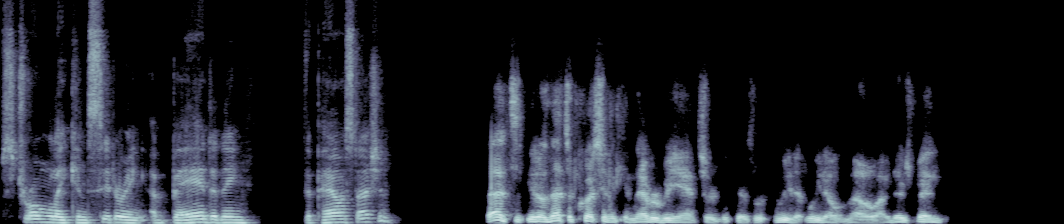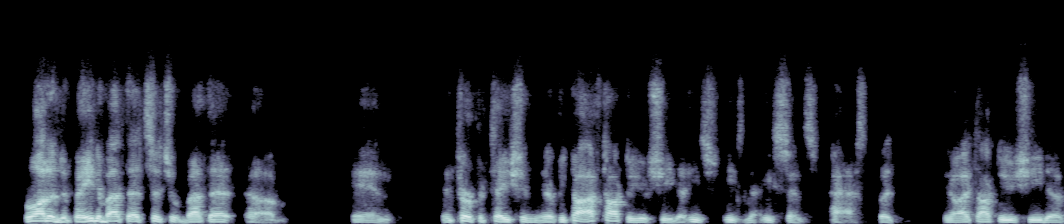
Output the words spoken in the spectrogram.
strongly considering abandoning the power station? That's you know that's a question that can never be answered because we we, don't know. I mean, there's been a lot of debate about that situation about that um, and interpretation. You know, if you talk, I've talked to Yoshida. He's he's he's since passed, but you know I talked to Yoshida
